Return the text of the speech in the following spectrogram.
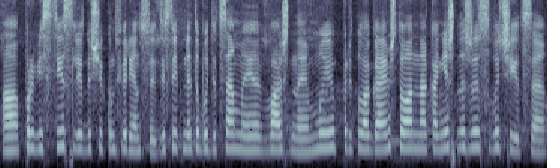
провести следующую конференцию. Действительно, это будет самое важное. Мы предполагаем, что она, конечно же, случится.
